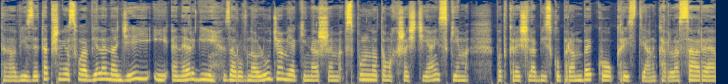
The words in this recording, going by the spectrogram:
Ta wizyta przyniosła wiele nadziei i energii zarówno ludziom, jak i naszym wspólnotom chrześcijańskim, podkreśla biskup Rambeku Christian Carlasare.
